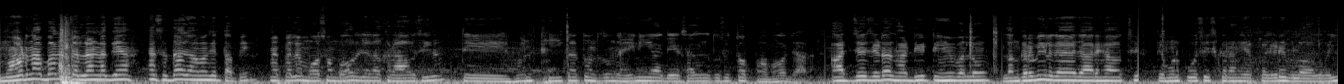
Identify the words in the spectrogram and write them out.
ਮਾਡਰਨ ਆਪਾਂ ਚੱਲਣ ਲੱਗੇ ਆ ਸਿੱਧਾ ਜਾਵਾਂਗੇ ਤਪੇ। ਮੈਂ ਪਹਿਲਾਂ ਮੌਸਮ ਬਹੁਤ ਜ਼ਿਆਦਾ ਖਰਾਬ ਸੀਗਾ ਤੇ ਹੁਣ ਠੀਕ ਆ, ਧੁੰਦ ਧੁੰਦ ਹੈ ਨਹੀਂ ਆ, ਦੇਖ ਸਕਦੇ ਹੋ ਤੁਸੀਂ ਧੁੱਪਾ ਬਹੁਤ ਜ਼ਿਆਦਾ। ਅੱਜ ਜਿਹੜਾ ਸਾਡੀ ਟੀਮ ਵੱਲੋਂ ਲੰਗਰ ਵੀ ਲਗਾਇਆ ਜਾ ਰਿਹਾ ਉੱਥੇ, ਤੇ ਹੁਣ ਕੋਸ਼ਿਸ਼ ਕਰਾਂਗੇ ਆਪਾਂ ਜਿਹੜੇ ਵਲੌਗ ਬਈ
